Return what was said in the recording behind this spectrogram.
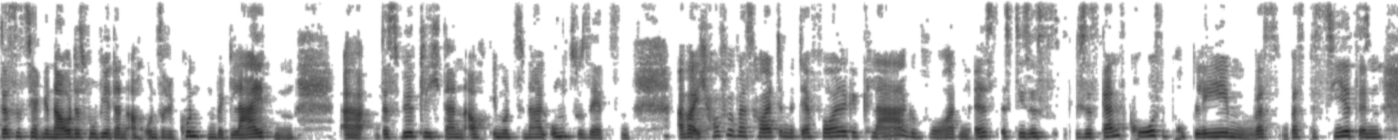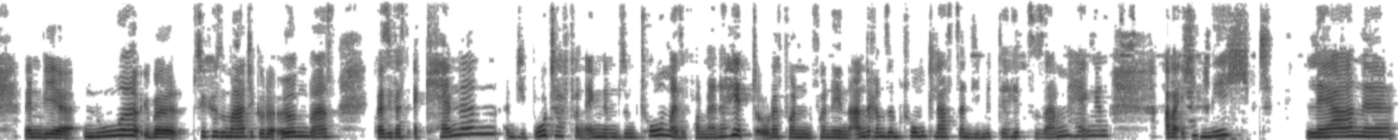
das ist ja genau das, wo wir dann auch unsere Kunden begleiten, äh, das wirklich dann auch emotional umzusetzen. Aber ich hoffe, was heute mit der Folge klar geworden ist, ist dieses, dieses ganz große Problem, was, was passiert, wenn, wenn wir nur über Psychosomatik oder irgendwas quasi was erkennen, die Botschaft von irgendeinem Symptom, also von meiner Hit oder von, von von den anderen Symptomclustern, die mit der HIT zusammenhängen, aber ich nicht lerne,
